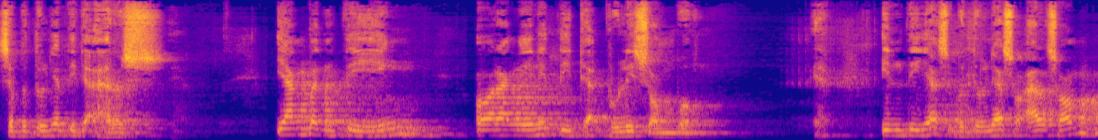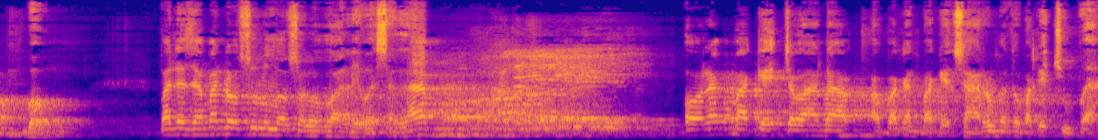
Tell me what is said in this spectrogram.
sebetulnya tidak harus yang penting orang ini tidak boleh sombong. Ya. Intinya sebetulnya soal sombong. Pada zaman Rasulullah SAW orang pakai celana apa kan pakai sarung atau pakai jubah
